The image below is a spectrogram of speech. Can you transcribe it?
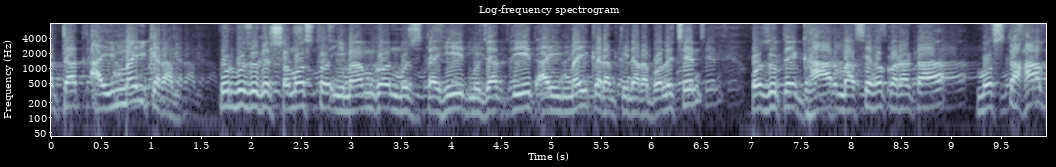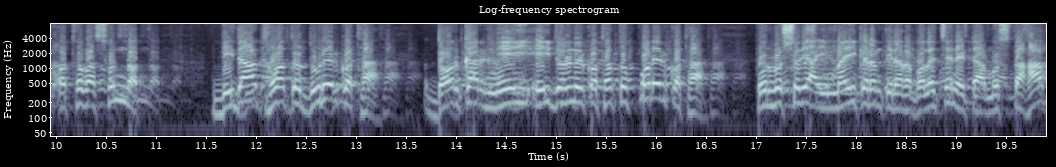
অর্থাৎ আইম্মাই কারাম পূর্ব যুগের সমস্ত ইমামগণ, মুজতাহিদ, মুজাদ্দিদ আইম্মাই কারাম তিনারা বলেছেন অজুতে ঘাড় মাসেহ করাটা মোস্তাহাব অথবা সুন্নত। বিদাত হওয়া তো দূরের কথা, দরকার নেই এই ধরনের কথা তো পরের কথা। পূর্বশ্বরী আইম্মাই কারাম তিনারা বলেছেন, এটা মুস্তাহাব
